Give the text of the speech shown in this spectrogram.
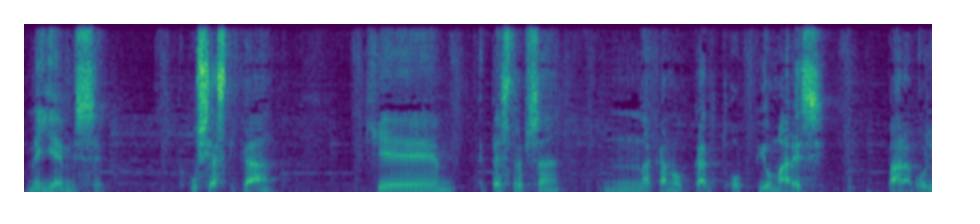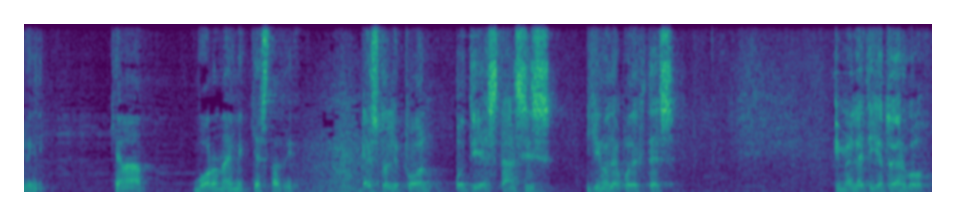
με γέμισε ουσιαστικά και επέστρεψα να κάνω κάτι το οποίο μου αρέσει πάρα πολύ και να μπορώ να είμαι και στα δύο. Έστω λοιπόν ότι οι αισθάνσει γίνονται αποδεκτές. Η μελέτη για το έργο...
